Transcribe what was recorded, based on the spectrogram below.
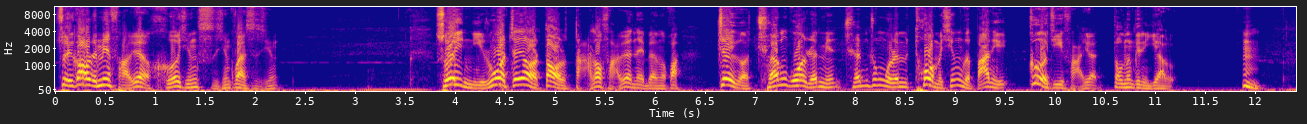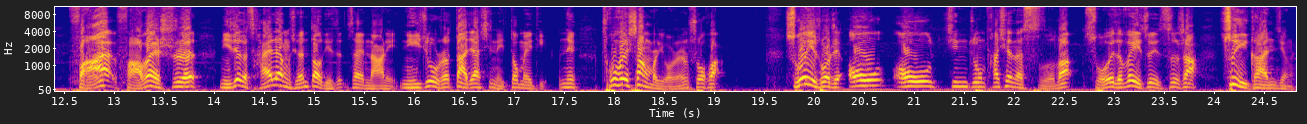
最高人民法院核刑死刑判死刑，所以你如果真要是到了打到法院那边的话，这个全国人民、全中国人民唾沫星子把你各级法院都能给你淹了。嗯，法案法外施人，你这个裁量权到底在在哪里？你就是说大家心里都没底。那除非上面有人说话。所以说这欧欧金忠他现在死了，所谓的畏罪自杀最干净了。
